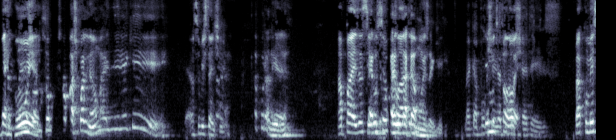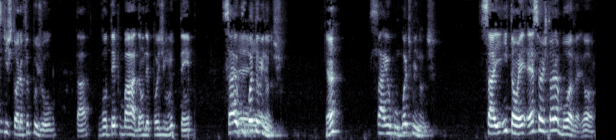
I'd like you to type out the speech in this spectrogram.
Vergonha. Não sou, sou Pasquale, não, mas diria que. É um substantivo. É, tá por ali, é. né? Rapaz, assim, Quero no seu perguntar lado, Camões aqui. Daqui a pouco tem muito falar, chat eles. Pra começo de história, eu fui pro jogo, tá? Voltei pro Barradão depois de muito tempo. Saiu com é... quantos minutos? Hã? Saiu com quantos minutos? Saí. Então, essa é uma história boa, velho. Ó,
